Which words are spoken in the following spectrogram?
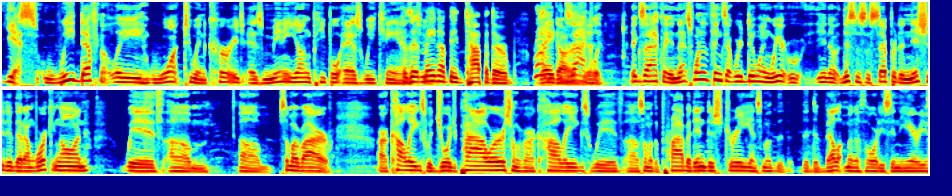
Yes, we definitely want to encourage as many young people as we can. Because it to, may not be top of their right, radar. Exactly. Yeah. Exactly, and that's one of the things that we're doing. We're, you know, this is a separate initiative that I'm working on with um, um, some of our our colleagues with Georgia Power, some of our colleagues with uh, some of the private industry and some of the, the development authorities in the area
